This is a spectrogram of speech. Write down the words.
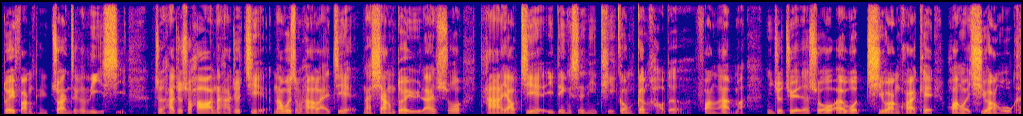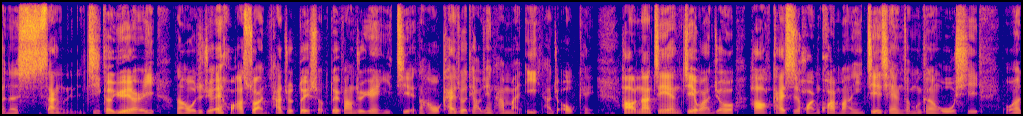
对方可以赚这个利息。就他就说好啊，那他就借。那为什么他要来借？那相对于来说，他要借一定是你提供更好的方案嘛？你就觉得说，哎，我七万块可以换回七万五，可能三几个月而已。然后我就觉得哎划算，他就对手对方就愿意借。然后我开出的条件他满意，他就 OK。好，那今天借完就好开始还款嘛？你借钱总不可能无息。我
